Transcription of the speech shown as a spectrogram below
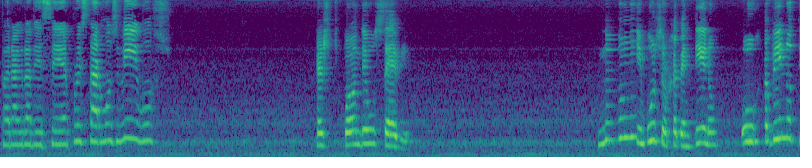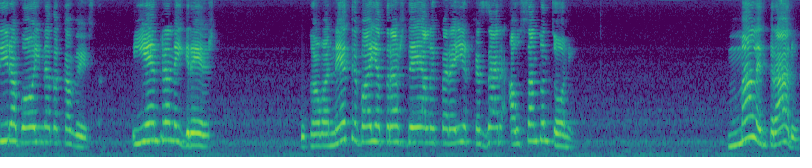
Para agradecer por estarmos vivos. Responde o Sébio. Num impulso repentino, o rabino tira a boina da cabeça e entra na igreja. O gabanete vai atrás dele para ir rezar ao Santo Antônio. Mal entraram,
